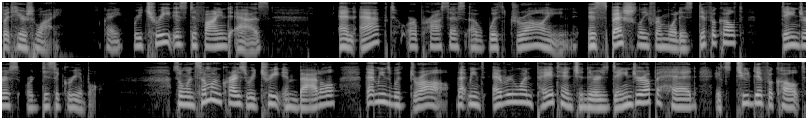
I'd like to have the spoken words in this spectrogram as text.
But here's why. Okay. Retreat is defined as an act or process of withdrawing, especially from what is difficult, dangerous, or disagreeable. So when someone cries retreat in battle, that means withdrawal. That means everyone pay attention. There is danger up ahead. It's too difficult.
